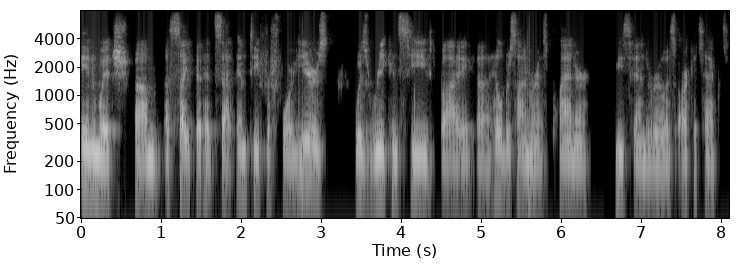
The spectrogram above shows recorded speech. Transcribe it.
in which um, a site that had sat empty for four years was reconceived by uh, Hilberseimer as planner, Mies van der Rohe as architect.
